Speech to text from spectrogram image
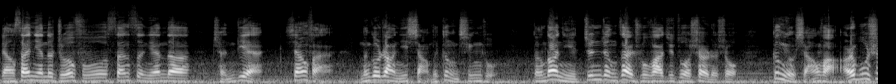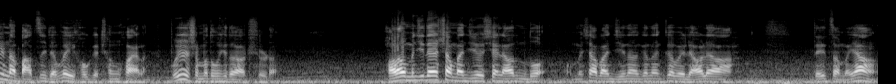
两三年的蛰伏，三四年的沉淀，相反能够让你想得更清楚。等到你真正再出发去做事儿的时候，更有想法，而不是呢把自己的胃口给撑坏了。不是什么东西都要吃的。好了，我们今天上半集就先聊这么多。我们下半集呢，跟各位聊聊啊，得怎么样？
